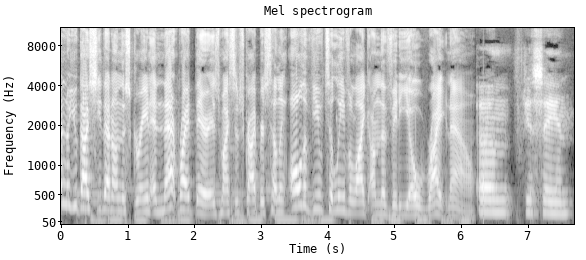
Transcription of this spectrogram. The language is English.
I know you guys see that on the screen, and that right there is my subscribers telling all of you to leave a like on the video right now. Um, just saying.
